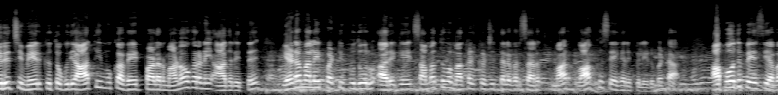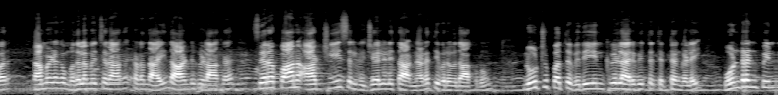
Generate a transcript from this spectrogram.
திருச்சி மேற்கு தொகுதி அதிமுக வேட்பாளர் மனோகரனை ஆதரித்து எடமலைப்பட்டி புதூர் அருகே சமத்துவ மக்கள் கட்சி தலைவர் சரத்குமார் வாக்கு சேகரிப்பில் ஈடுபட்டார். அப்போது பேசிய அவர் தமிழக முதலமைச்சராக கடந்த ஐந்து ஆண்டுகளாக சிறப்பான ஆட்சியை செல்வி ஜெயலலிதா நடத்தி வருவதாகவும் நூற்று பத்து விதியின் கீழ் அறிவித்த திட்டங்களை ஒன்றன் பின்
